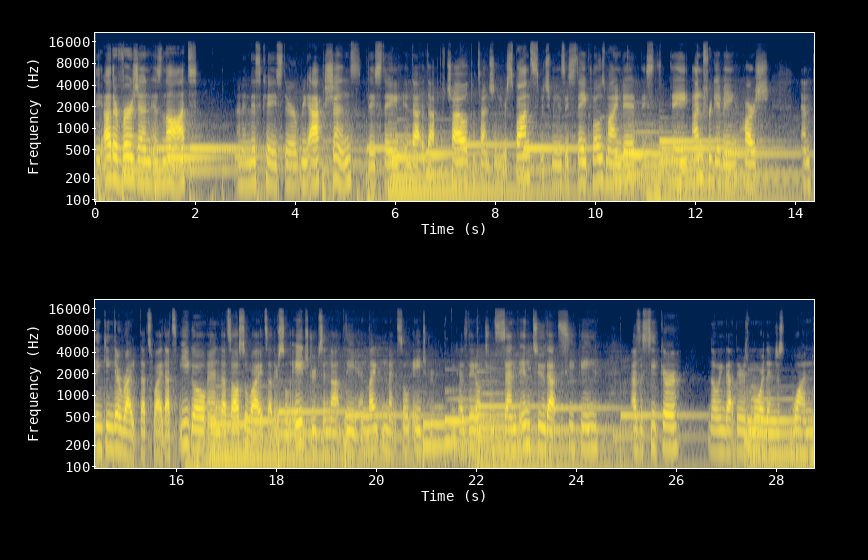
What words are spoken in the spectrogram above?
the other version is not and in this case, their reactions, they stay in that adaptive child potentially response, which means they stay closed minded, they stay unforgiving, harsh, and thinking they're right. That's why that's ego, and that's also why it's other soul age groups and not the enlightenment soul age group, because they don't transcend into that seeking as a seeker knowing that there's more than just one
